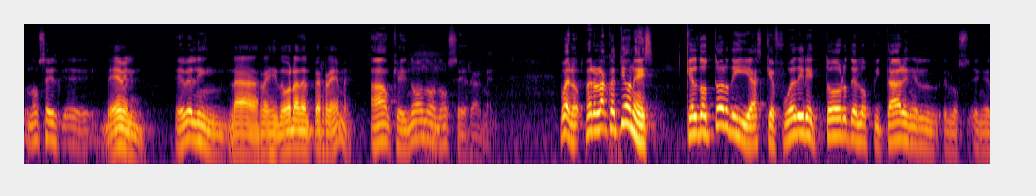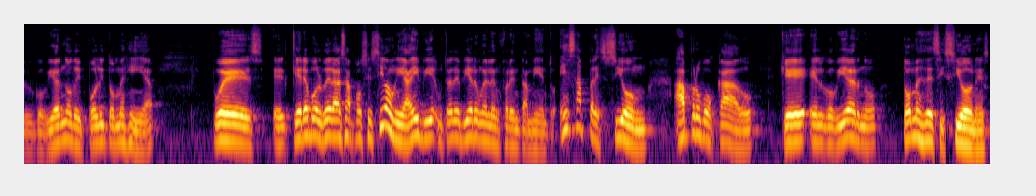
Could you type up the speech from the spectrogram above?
no sé. Eh, de Evelyn. Evelyn. La regidora del PRM. Ah, ok. No, no, no sé realmente. Bueno, pero la cuestión es que el doctor Díaz, que fue director del hospital en el, gobierno de Hipólito Mejía, pues eh, quiere volver a esa posición y ahí ustedes vieron el enfrentamiento. Esa presión ha provocado que el gobierno tome decisiones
